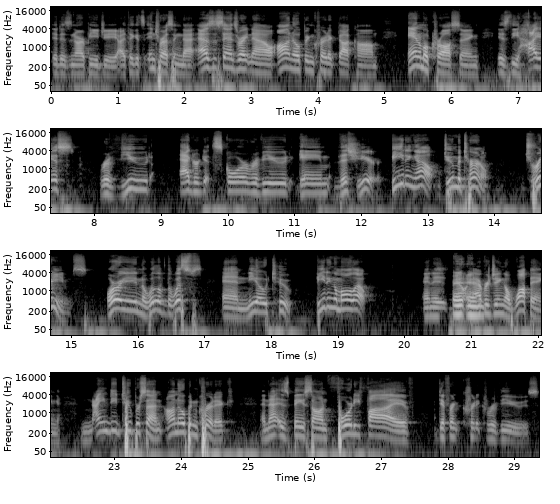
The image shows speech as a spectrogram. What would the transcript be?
it is an RPG. I think it's interesting that as it stands right now on OpenCritic.com, Animal Crossing is the highest reviewed aggregate score reviewed game this year, beating out Doom Eternal, Dreams, Ori and the Will of the Wisps, and Nioh 2, beating them all out, and is now And- and- averaging a whopping 92% on OpenCritic, and that is based on 45 different critic reviews.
